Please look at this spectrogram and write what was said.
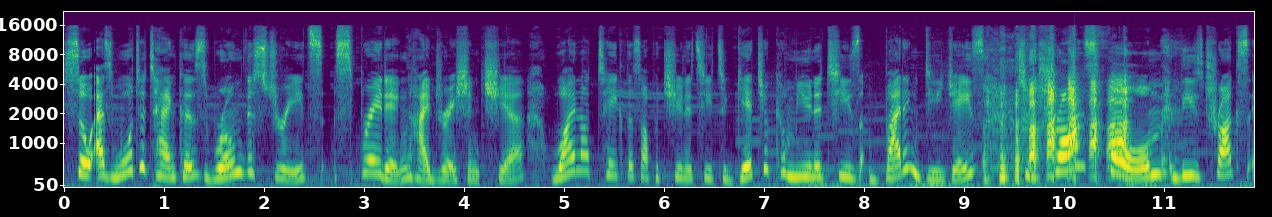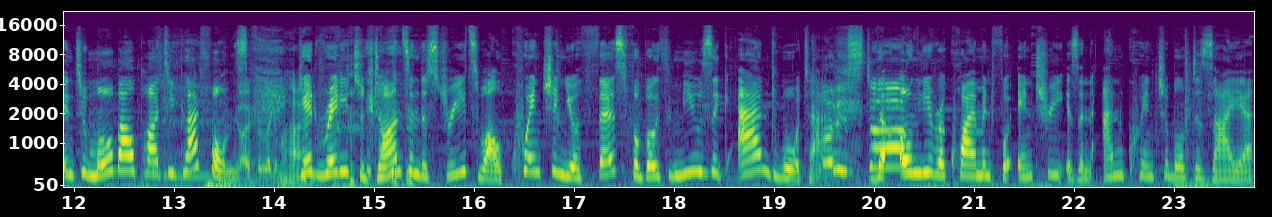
So as water tankers roam the streets spreading hydration cheer, why not take this opportunity to get your community's budding DJs to transform these trucks into mobile party platforms? Feel like. Get ready to dance in the streets while quenching your thirst for both music and water. Stop! The only requirement for entry is an unquenchable desire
